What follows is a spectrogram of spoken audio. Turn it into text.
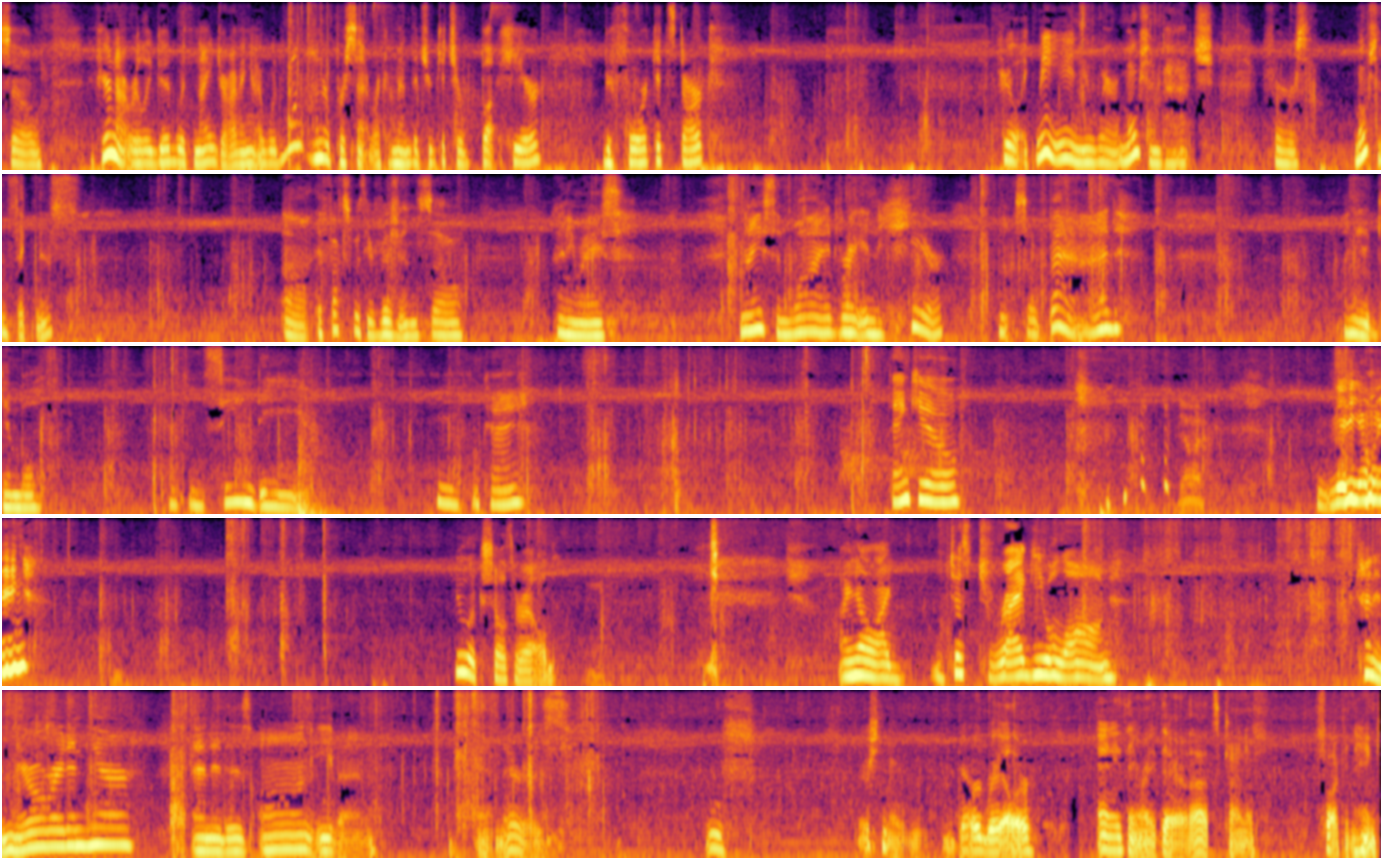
So if you're not really good with night driving, I would 100% recommend that you get your butt here before it gets dark. If you're like me and you wear a motion patch for motion sickness, uh, it fucks with your vision. So anyways, nice and wide right in here. Not so bad. I need a gimbal. And D. Hmm, okay. Thank you. Videoing. You look so thrilled. I know, I just drag you along. It's kind of narrow right in here, and it is uneven. And there is, oof, there's no guardrail or anything right there. That's kind of fucking hinky.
